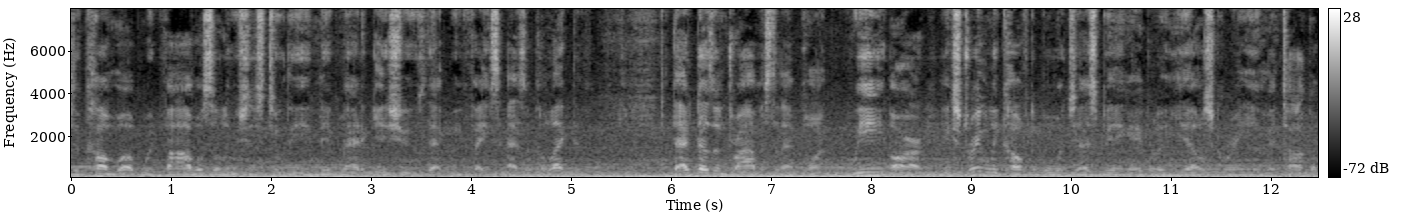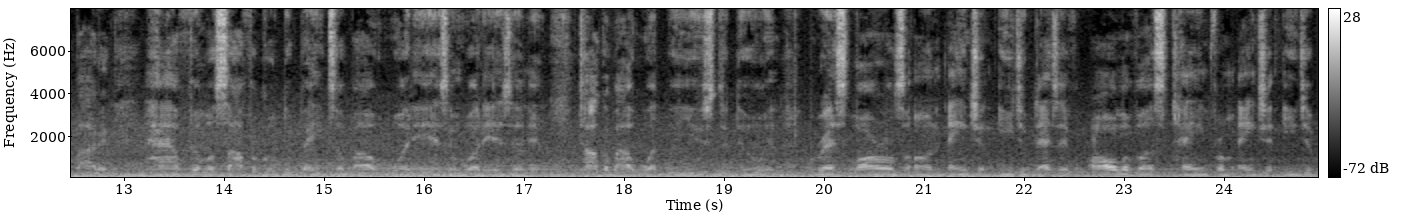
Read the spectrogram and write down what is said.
to come up with viable solutions to the enigmatic issues that we face as a collective. That doesn't drive us to that point. We are extremely comfortable with just being able to yell, scream, and talk about it, have philosophical debates about what is and what isn't, and talk about what we used to do, and rest laurels on ancient Egypt as if all of us came from ancient Egypt.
